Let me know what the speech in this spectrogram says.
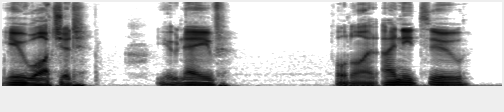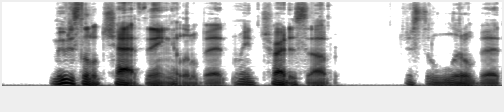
You watch it. You knave. Hold on. I need to move this little chat thing a little bit. Let me try this out just a little bit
